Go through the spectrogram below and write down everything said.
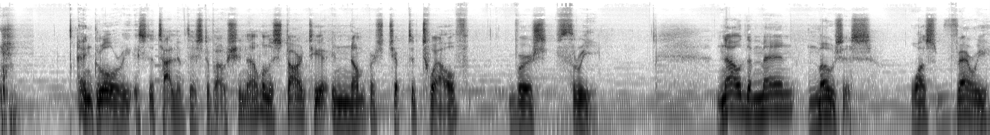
and glory is the title of this devotion. I want to start here in Numbers chapter 12, verse 3. Now the man Moses was very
